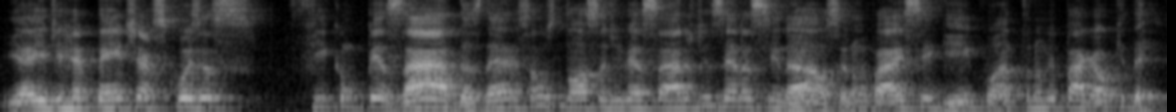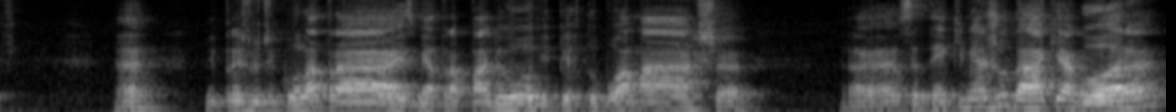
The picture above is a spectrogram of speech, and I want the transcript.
E aí, de repente, as coisas ficam pesadas, né? São os nossos adversários dizendo assim: não, você não vai seguir enquanto não me pagar o que deve. Né? Me prejudicou lá atrás, me atrapalhou, me perturbou a marcha. É, você tem que me ajudar aqui agora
